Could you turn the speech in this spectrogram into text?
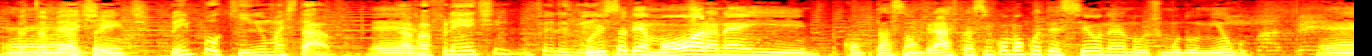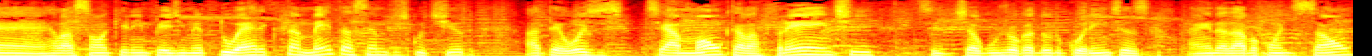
é, eu também à frente. Bem pouquinho, mas estava. É. Tava à frente, infelizmente. Por isso a demora, né, e computação gráfica, assim como aconteceu, né, no último domingo, é, em relação àquele impedimento do Erle, que também está sendo discutido até hoje, se é a mão que estava à frente, se, se algum jogador do Corinthians ainda dava condição,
